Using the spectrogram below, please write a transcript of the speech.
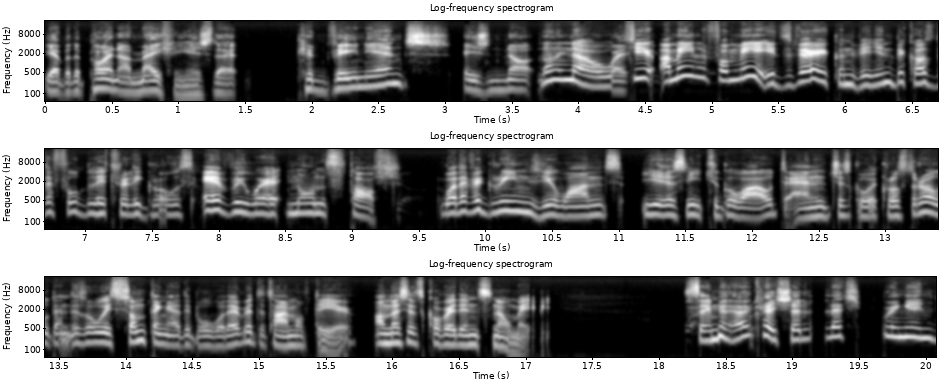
Yeah, but the point I'm making is that convenience is not. No, no. Here, I mean, for me, it's very convenient because the food literally grows everywhere non-stop. whatever greens you want, you just need to go out and just go across the road. And there's always something edible, whatever the time of the year, unless it's covered in snow, maybe. Same. Okay, so let's bring in,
